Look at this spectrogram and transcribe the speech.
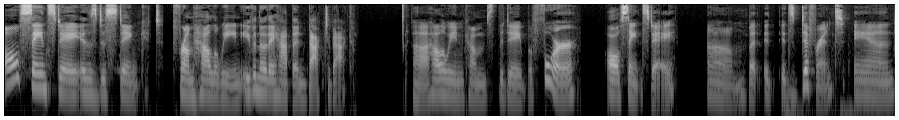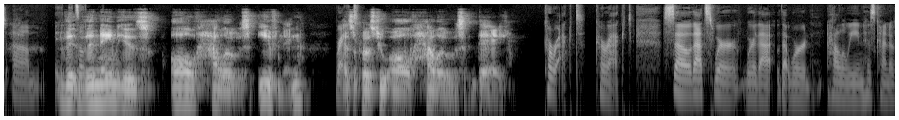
All Saints Day is distinct from Halloween, even though they happen back to back. Uh, Halloween comes the day before All Saints Day, um, but it, it's different. And um, it, the a- the name is All Hallows Evening right. as opposed to All Hallows Day. Correct. Correct. So that's where where that that word Halloween has kind of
